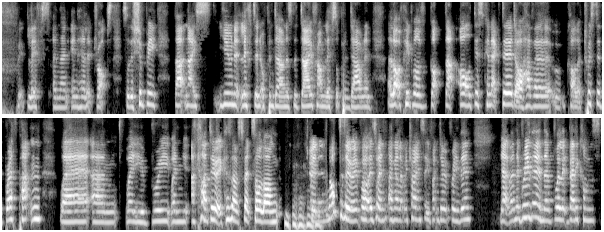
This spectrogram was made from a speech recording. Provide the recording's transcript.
it lifts and then inhale it drops so there should be that nice unit lifting up and down as the diaphragm lifts up and down and a lot of people have got that all disconnected or have a call a twisted breath pattern where um where you breathe when you I can't do it because I've spent so long training not to do it but it's when I'm gonna let me try and see if I can do it breathe in. Yeah when they breathe in their belly comes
